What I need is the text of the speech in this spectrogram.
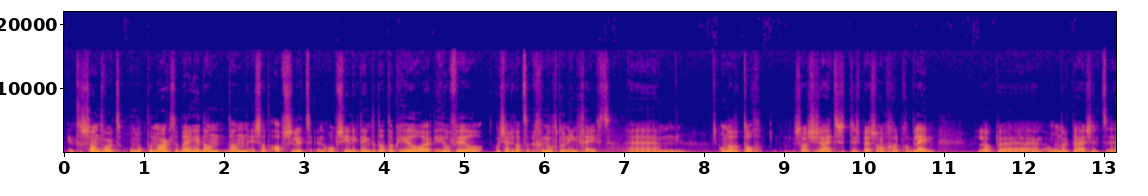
interessant wordt om op de markt te brengen, dan, dan is dat absoluut een optie. En ik denk dat dat ook heel, heel veel, hoe zeg je dat, genoegdoening geeft. Ehm, omdat het toch, zoals je zei, het is, het is best wel een groot probleem. Er lopen eh, 100.000 eh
